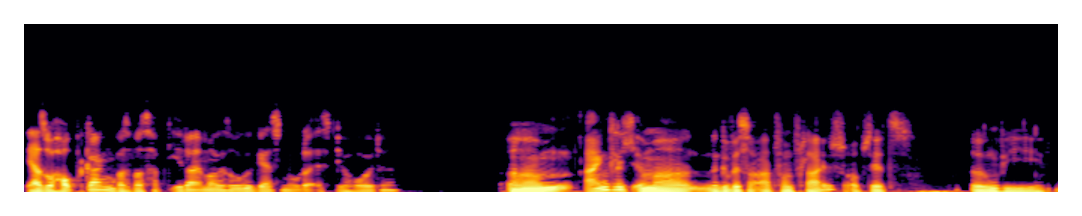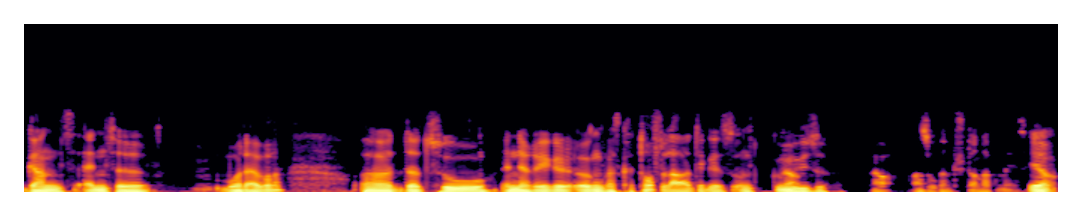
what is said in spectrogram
ja, so Hauptgang, was, was habt ihr da immer so gegessen oder esst ihr heute? Ähm, eigentlich immer eine gewisse Art von Fleisch, ob es jetzt irgendwie Gans, Ente, mhm. whatever. Äh, dazu in der Regel irgendwas Kartoffelartiges und Gemüse. Ja, ja also ganz standardmäßig. Ja.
